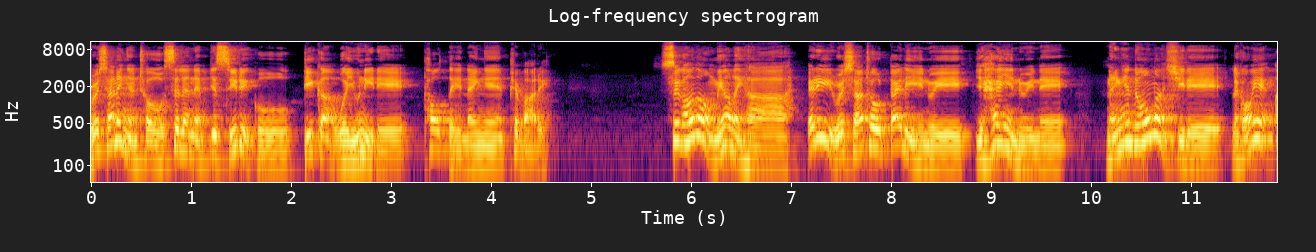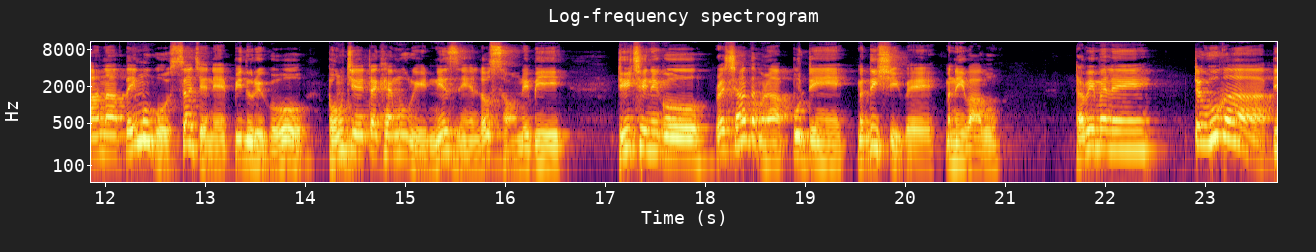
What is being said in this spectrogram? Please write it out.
ရုရှားနိုင်ငံထုတ်စစ်လက်နက်ပစ္စည်းတွေကိုအဓိကဝယ်ယူနေတဲ့ဖောက်သည်နိုင်ငံဖြစ်ပါတယ်။ စစ်ကောင်းဆောင်မင်းအောင်လှိုင်ဟာအဲ့ဒီရုရှားထုတ်တိုက်လေယာဉ်တွေရဟတ်ယာဉ်တွေနဲ့နိုင်ငံတော်မှာရှိတဲ့၎င်းရဲ့အာဏာသိမ်းမှုကိုစန့်ကျင်တဲ့ပြည်သူတွေကိုဘုံကျဲတိုက်ခိုက်မှုတွေနေ့စဉ်လှုပ်ဆောင်နေပြီးဒီအချိန်တွေကိုရုရှားသမ္မတပူတင်မသိရှိပဲမနေပါဘူး။ဒါပေမဲ့လည်းတဦးကပြ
